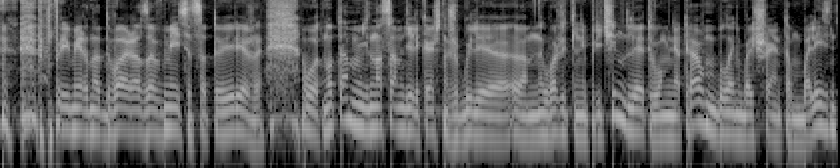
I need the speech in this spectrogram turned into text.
примерно два раза в месяц, а то и реже. Вот. Но там, на самом деле, конечно же, были э, уважительные причины для этого. У меня травма была небольшая, там болезнь.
